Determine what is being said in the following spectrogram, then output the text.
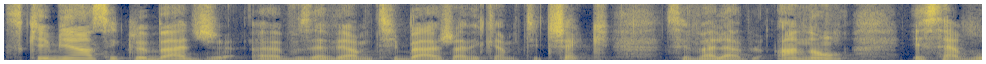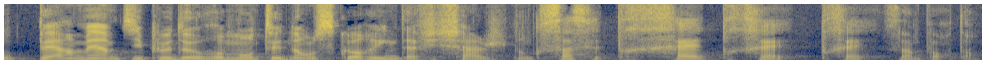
Ce qui est bien, c'est que le badge, euh, vous avez un petit badge avec un petit check. C'est valable un an et ça vous permet un petit peu de remonter dans le scoring d'affichage. Donc ça, c'est très, très, très important.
